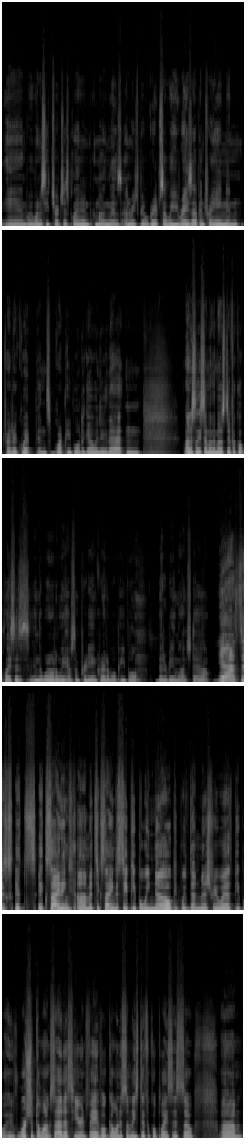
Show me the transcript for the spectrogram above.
and we want to see churches planted among those unreached people groups. So we raise up and train and try to equip and support people to go and do that. And honestly some of the most difficult places in the world, and we have some pretty incredible people that are being launched out. Yeah, it's, it's exciting. Um, it's exciting to see people we know, people we've done ministry with, people who've worshiped alongside us here in Fayetteville, going to some of these difficult places. So, um,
